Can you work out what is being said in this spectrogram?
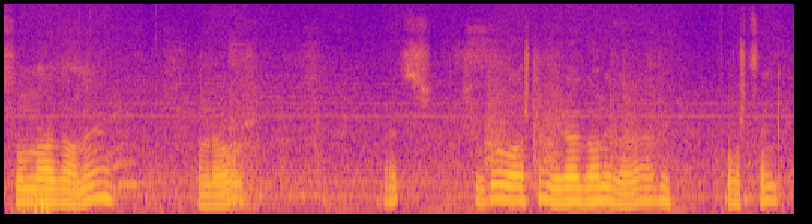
ուսումնական է, լավ, բայց շուտով արդեն իրականի վրա էլի փորձենք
